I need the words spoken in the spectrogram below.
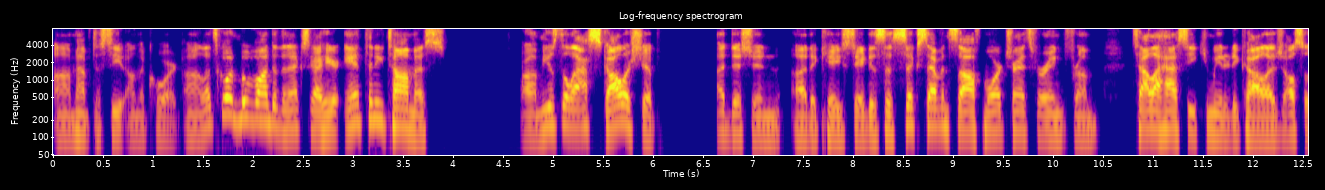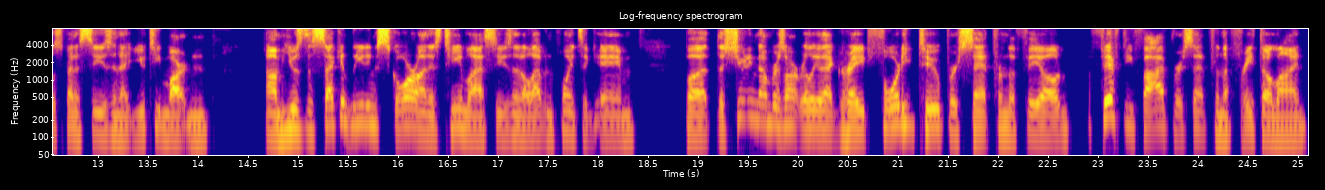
um, have to see it on the court. Uh, let's go and move on to the next guy here, Anthony Thomas. Um, he was the last scholarship addition uh, to K State. Is a six seven sophomore transferring from Tallahassee Community College. Also spent a season at UT Martin. Um, he was the second leading scorer on his team last season, 11 points a game but the shooting numbers aren't really that great 42% from the field 55% from the free throw line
